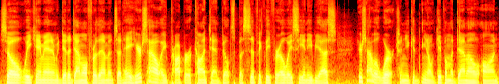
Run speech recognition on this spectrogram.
So we came in and we did a demo for them and said, hey, here's how a proper content built specifically for OAC and EBS, here's how it works. And you could, you know, give them a demo on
